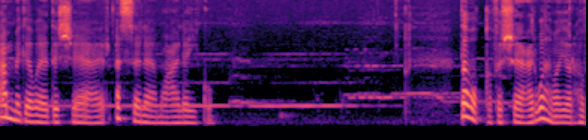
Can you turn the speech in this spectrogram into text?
عم جواد الشاعر السلام عليكم. توقف الشاعر وهو يرهف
